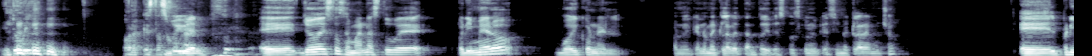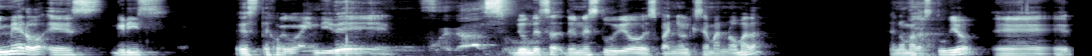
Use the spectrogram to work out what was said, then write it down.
¿Y tú, ¿Ahora qué estás jugando? Muy bien. Eh, yo esta semana estuve, primero voy con el, con el que no me clavé tanto y después con el que sí me clavé mucho. el primero es Gris, este juego indie de, de, un, de un estudio español que se llama Nómada, de Nómada Studio. Eh,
